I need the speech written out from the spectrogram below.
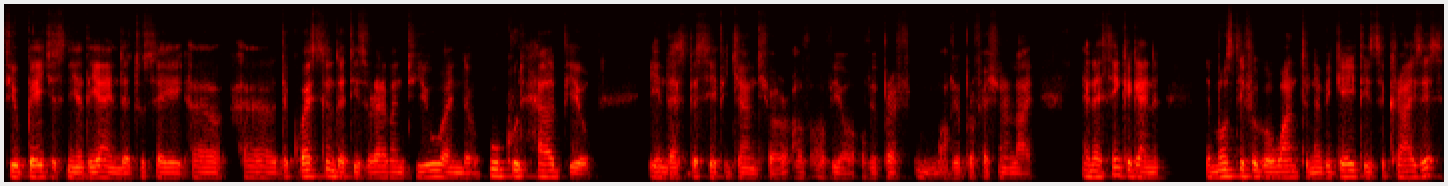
few pages near the end to say uh, uh, the question that is relevant to you and who could help you in that specific juncture of, of your of your pref- of your professional life. And I think again, the most difficult one to navigate is the crisis.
